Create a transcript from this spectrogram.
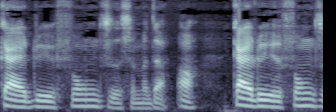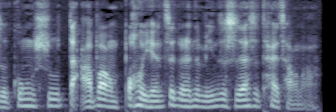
概率疯子什么的啊。概率疯子公叔大棒爆言，这个人的名字实在是太长了啊！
